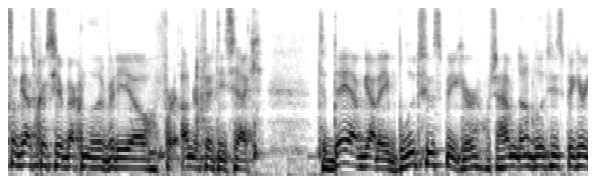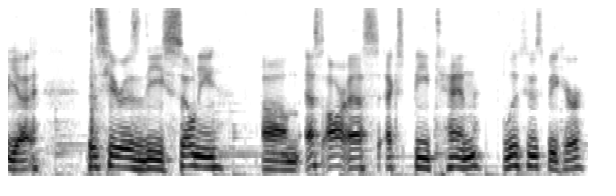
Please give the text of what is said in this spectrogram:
what's up guys, Chris here, back with another video for Under 50 Tech. Today I've got a Bluetooth speaker, which I haven't done a Bluetooth speaker yet. This here is the Sony um, SRS XB10 Bluetooth speaker.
